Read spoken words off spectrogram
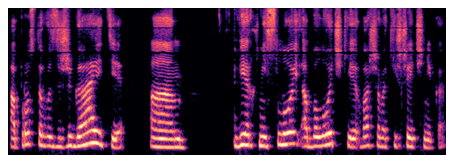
а просто вы сжигаете, э, верхний слой оболочки вашего кишечника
